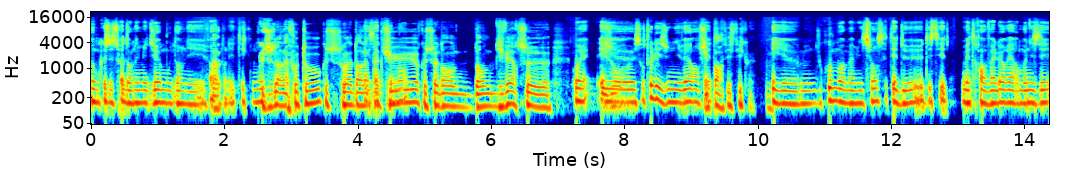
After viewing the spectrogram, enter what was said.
Donc, que ce soit dans les médiums ou dans les, enfin, dans les Que techniques. ce soit dans la photo, que ce soit dans la Exactement. peinture, que ce soit dans, dans diverses euh, Ouais. Et euh, surtout les univers, en fait. supports artistiques. ouais. Et euh, du coup, moi, ma mission, c'était de, d'essayer de mettre en valeur et harmoniser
